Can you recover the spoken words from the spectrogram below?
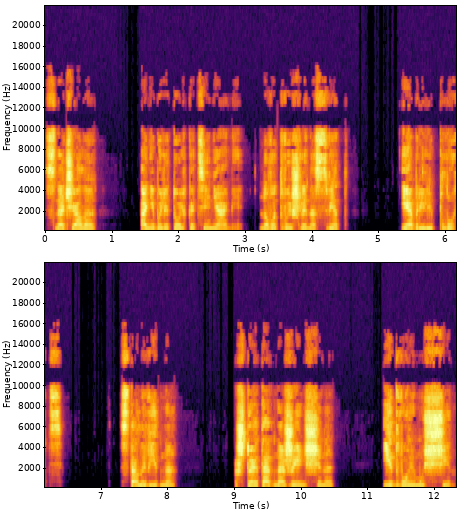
Сначала они были только тенями, но вот вышли на свет и обрели плоть стало видно, что это одна женщина и двое мужчин.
